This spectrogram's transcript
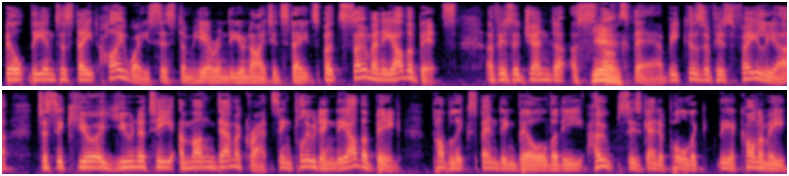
built the interstate highway system here in the United States. But so many other bits of his agenda are stuck yes. there because of his failure to secure unity among Democrats, including the other big public spending bill that he hopes is going to pull the, the economy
